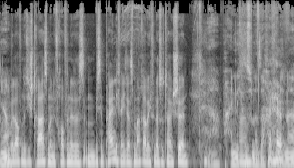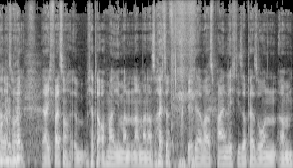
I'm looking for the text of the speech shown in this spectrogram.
Ja. und wir laufen durch die Straße. Meine Frau findet das ein bisschen peinlich, wenn ich das mache, aber ich finde das total schön. Ja, peinlich ist so eine Sache, finde ich. Ne? Also, ja, ich weiß noch, ähm, ich hatte auch mal jemanden an meiner Seite, der, der war es peinlich, dieser Person, ähm,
